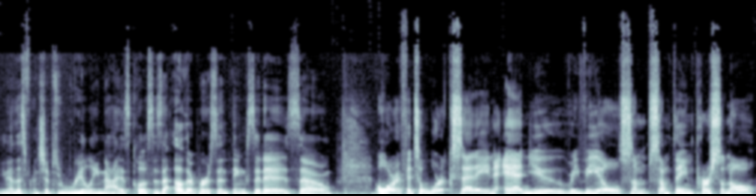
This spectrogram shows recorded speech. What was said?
you know, this friendship's really not as close as that other person thinks it is. So, or if it's a work setting and you reveal some something personal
